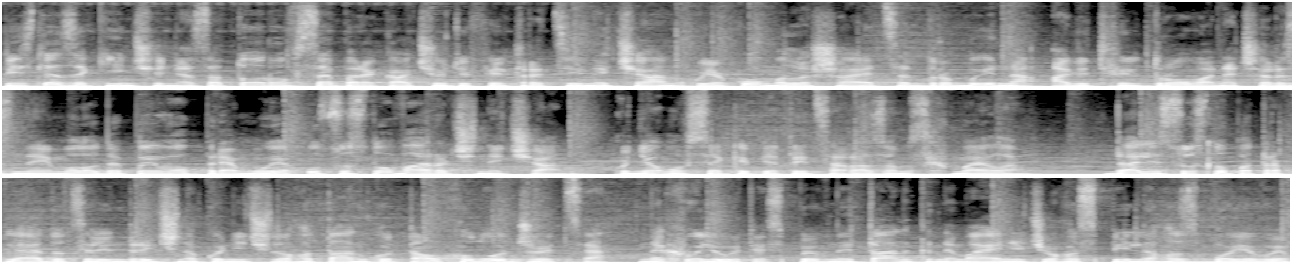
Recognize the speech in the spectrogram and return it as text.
Після закінчення затору все перекачують у фільтраційний чан, у якому лишається дробина, а відфільтроване через неї молоде пиво прямує у сусловарочний чан. У ньому все кип'ятиться разом з хмелем. Далі сусло потрапляє до циліндрично-конічного танку та охолоджується. Не хвилюйтесь, пивний танк не має нічого спільного з бойовим.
